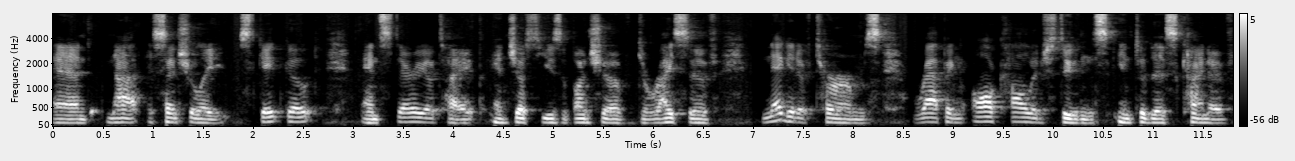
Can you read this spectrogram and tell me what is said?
and not essentially scapegoat and stereotype and just use a bunch of derisive negative terms, wrapping all college students into this kind of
